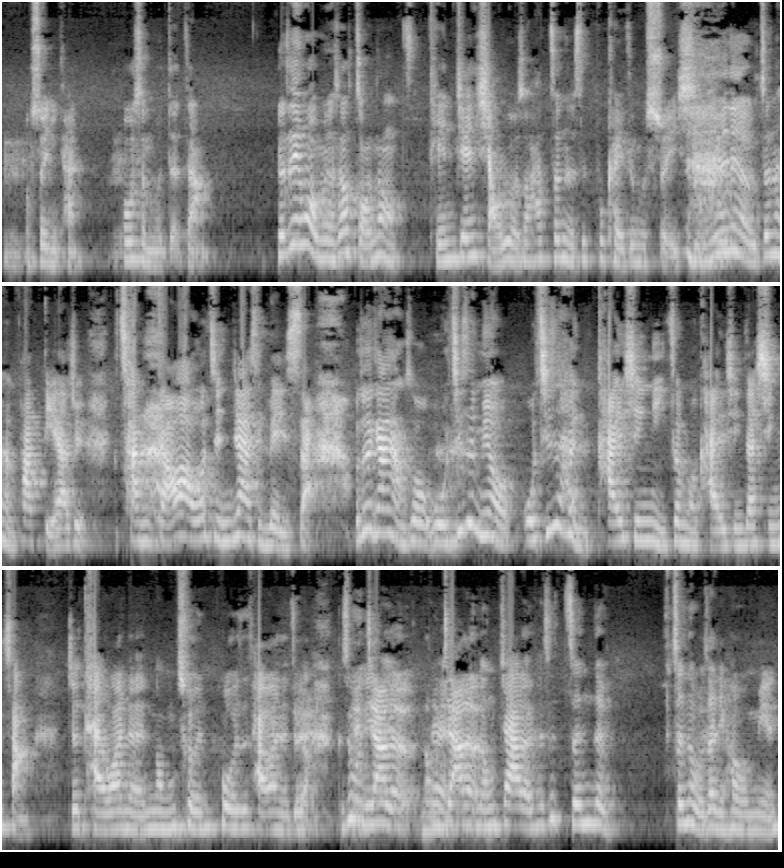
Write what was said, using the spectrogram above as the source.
嗯，我随你看，或什么的这样。可是因为我们有时候走那种田间小路的时候，它真的是不可以这么随性，因为那个我真的很怕跌下去。惨高啊！我紧驾是没晒，我就跟他讲说，我其实没有，我其实很开心你这么开心在欣赏，就台湾的农村或者是台湾的这种。可是我家的农家的农家的，可是真的真的我在你后面。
